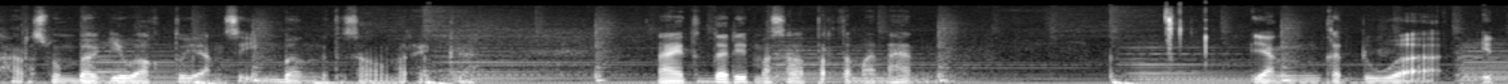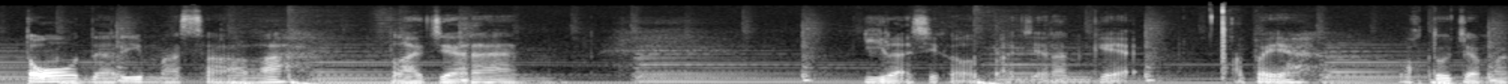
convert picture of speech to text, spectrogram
harus membagi waktu yang seimbang gitu sama mereka. Nah itu dari masalah pertemanan yang kedua itu dari masalah pelajaran. Gila sih kalau pelajaran kayak apa ya waktu zaman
